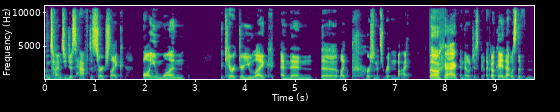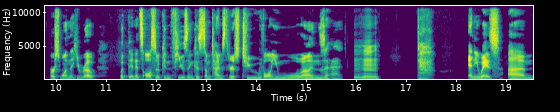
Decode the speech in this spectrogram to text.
sometimes you just have to search like volume one, the character you like, and then the like person it's written by. Okay. and they'll just be like, okay, that was the first one that he wrote. But then it's also confusing because sometimes there's two volume ones. Mm Anyways, um,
